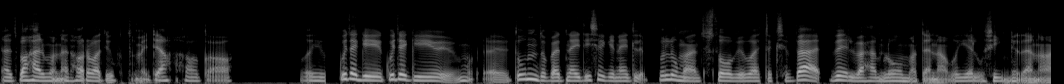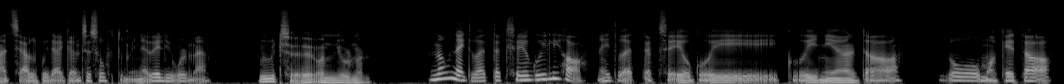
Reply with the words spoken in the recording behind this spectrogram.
et vahel mõned harvad juhtumid jah, aga või kuidagi, kuidagi äh, tundub, et neid, isegi neid põllumajandusloomi võetakse vä-, veel vähem loomadena või elushingedena, et seal kuidagi on see suhtumine veel julmem. miks see on julmem? noh, neid võetakse ju kui liha, neid võetakse ju kui, kui nii-öelda looma, keda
